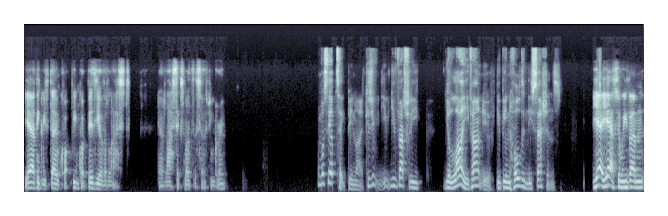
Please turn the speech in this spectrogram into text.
yeah, I think we've done quite, been quite busy over the last, you know, last six months or so. It's been great. And what's the uptake been like? Because you, you, you've actually, you're live, aren't you? You've been holding these sessions. Yeah, yeah. So we've um,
